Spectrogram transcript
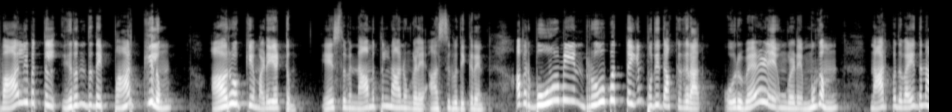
வாலிபத்தில் இருந்ததை பார்க்கிலும் ஆரோக்கியம் அடையட்டும். இயேசுவின் நாமத்தில் நான் உங்களை ஆசிர்வதிக்கிறேன். அவர் பூமியின் ரூபத்தையும் புதிதாக்குகிறார். ஒருவேளை உங்களுடைய முகம் நாற்பது வயதுனா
